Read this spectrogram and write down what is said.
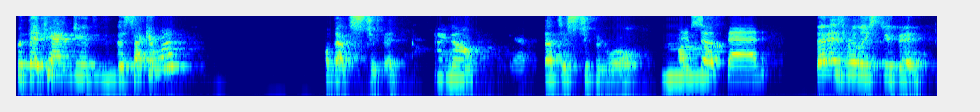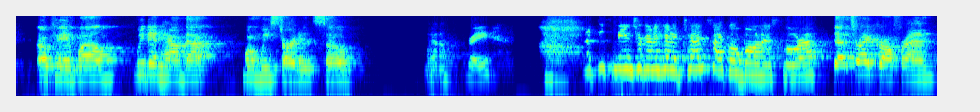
But they can't do the second one. Oh, that's stupid. I know. That's a stupid rule. It's so sad. That is really stupid. Okay, well, we didn't have that when we started, so. Yeah. Right. that just means you're going to hit a 10 cycle bonus, Laura. That's right, girlfriend.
